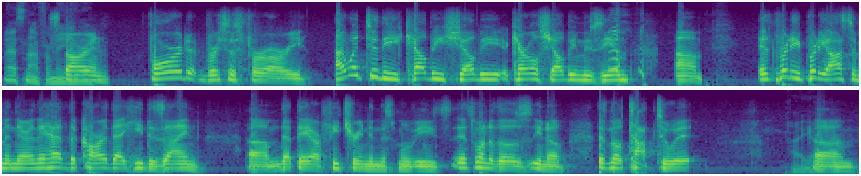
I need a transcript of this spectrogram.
That's not for me. either. starring Ford versus Ferrari. I went to the Kelby Shelby Carroll Shelby Museum. um, it's pretty pretty awesome in there, and they had the car that he designed um, that they are featuring in this movie. It's, it's one of those, you know, there's no top to it. Oh, yeah. Um,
